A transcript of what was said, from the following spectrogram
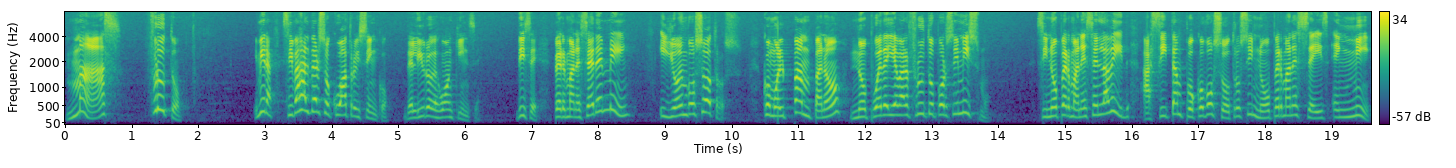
más fruto. Y mira, si vas al verso 4 y 5 del libro de Juan 15, dice, permaneced en mí y yo en vosotros, como el pámpano no puede llevar fruto por sí mismo. Si no permanece en la vid, así tampoco vosotros si no permanecéis en mí.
